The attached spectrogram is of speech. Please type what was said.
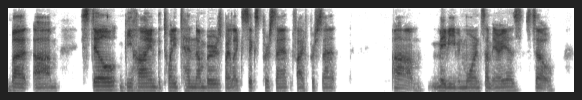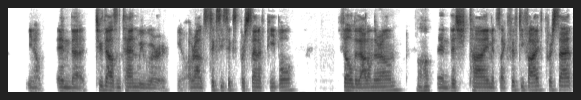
but um, still behind the 2010 numbers by like 6%, 5%, um, maybe even more in some areas. So, you know, in the 2010, we were, you know, around 66% of people filled it out on their own. Uh-huh. And this time it's like 55%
